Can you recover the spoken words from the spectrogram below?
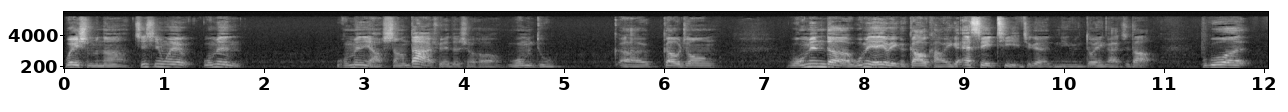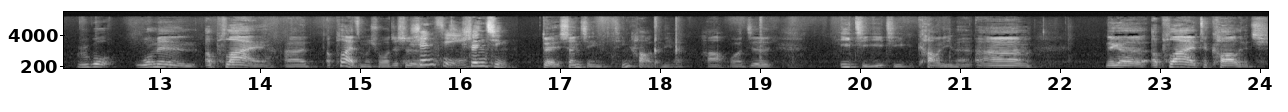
为什么呢？就是因为我们我们要上大学的时候，我们读呃高中，我们的我们也有一个高考，一个 SAT，这个你们都应该知道。不过如果我们 apply 呃 apply 怎么说？就是申请申请，对，申请挺好的，你们好，我这一题一题靠你们。嗯，那个 apply to college，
